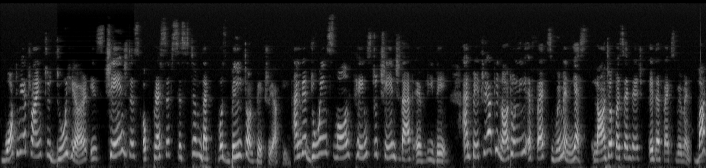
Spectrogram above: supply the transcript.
What we are trying to do here is change this oppressive system that was built on patriarchy. And we are doing small things to change that every day. And patriarchy not only affects women, yes, larger percentage, it affects women, but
